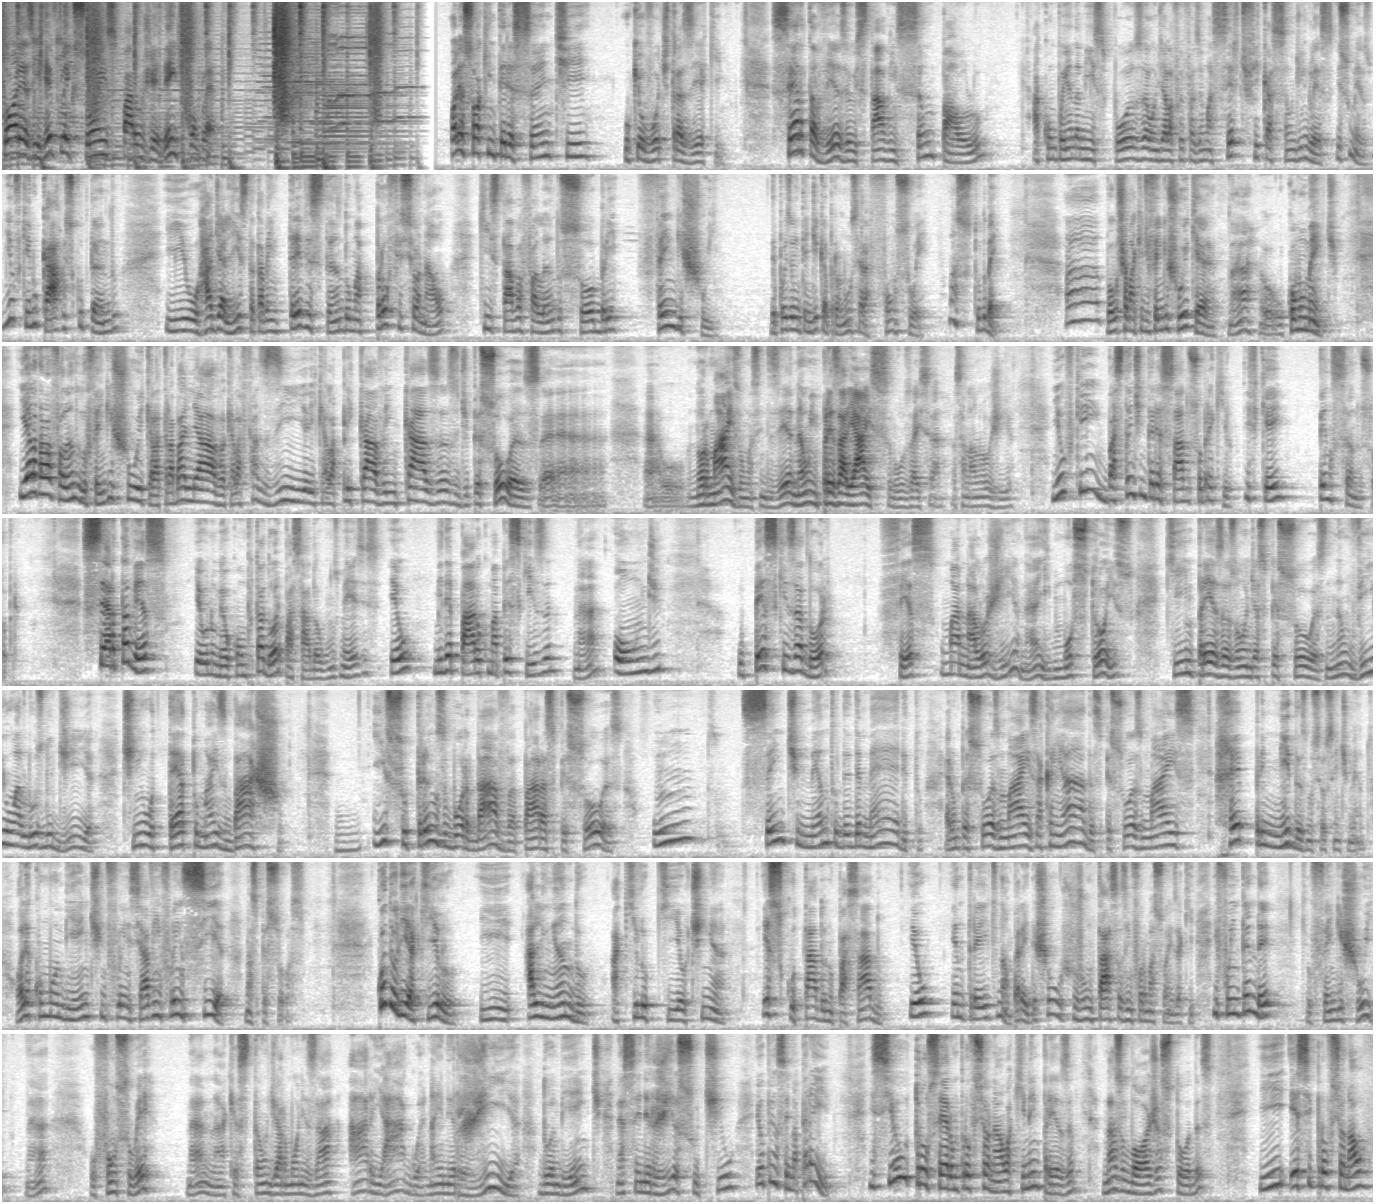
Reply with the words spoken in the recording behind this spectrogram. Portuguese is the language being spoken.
histórias e reflexões para um gerente completo. Olha só que interessante o que eu vou te trazer aqui. Certa vez eu estava em São Paulo acompanhando a minha esposa, onde ela foi fazer uma certificação de inglês. Isso mesmo. E eu fiquei no carro escutando e o radialista estava entrevistando uma profissional que estava falando sobre Feng Shui. Depois eu entendi que a pronúncia era Feng Shui, mas tudo bem. Ah, vamos chamar aqui de Feng Shui, que é né, o comumente. E ela estava falando do Feng Shui, que ela trabalhava, que ela fazia e que ela aplicava em casas de pessoas é, é, normais, vamos assim dizer, não empresariais, vou usar essa, essa analogia. E eu fiquei bastante interessado sobre aquilo e fiquei pensando sobre. Certa vez, eu no meu computador, passado alguns meses, eu me deparo com uma pesquisa, né, onde o pesquisador fez uma analogia, né, e mostrou isso, que empresas onde as pessoas não viam a luz do dia, tinham o teto mais baixo, isso transbordava para as pessoas um sentimento de demérito. Eram pessoas mais acanhadas, pessoas mais reprimidas no seu sentimento. Olha como o ambiente influenciava e influencia nas pessoas. Quando eu li aquilo e alinhando aquilo que eu tinha escutado no passado, eu entrei e disse, não, peraí, deixa eu juntar essas informações aqui. E fui entender que o Feng Shui, né, o Feng Shui, né, na questão de harmonizar ar e água, na energia do ambiente, nessa energia sutil, eu pensei, mas peraí, e se eu trouxer um profissional aqui na empresa, nas lojas todas, e esse profissional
